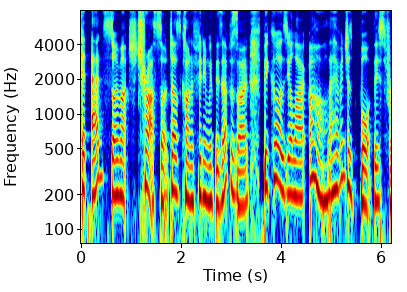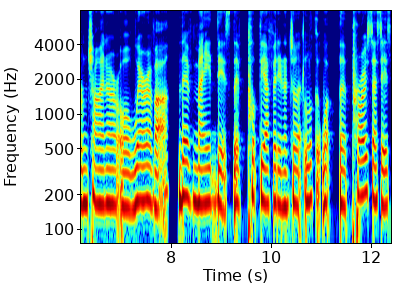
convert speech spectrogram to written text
it adds so much trust. So it does kind of fit in with this episode because you're like, oh, they haven't just bought this from China or wherever. They've made this, they've put the effort into it. Look at what the process is.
